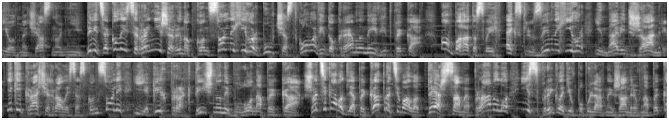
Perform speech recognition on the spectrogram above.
і одночасно ні. Дивіться, колись раніше ринок консольних ігор був частково відокремлений від ПК, мав багато своїх ексклюзивних ігор і навіть жанрів, які краще гралися з консолі і яких практично не було на ПК. Що цікаво, для ПК працювало те ж саме правило, і з прикладів популярних жанрів на ПК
